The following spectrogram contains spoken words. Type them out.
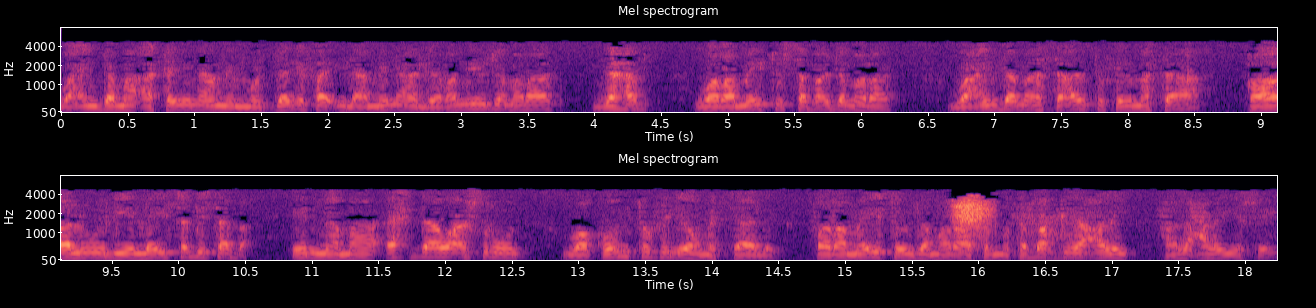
وعندما أتينا من مزدلفة إلى منى لرمي الجمرات ذهبت ورميت السبع جمرات وعندما سألت في المساء قالوا لي ليس بسبع إنما إحدى وعشرون وقمت في اليوم الثالث فرميت الجمرات المتبقية علي. هل علي شيء؟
